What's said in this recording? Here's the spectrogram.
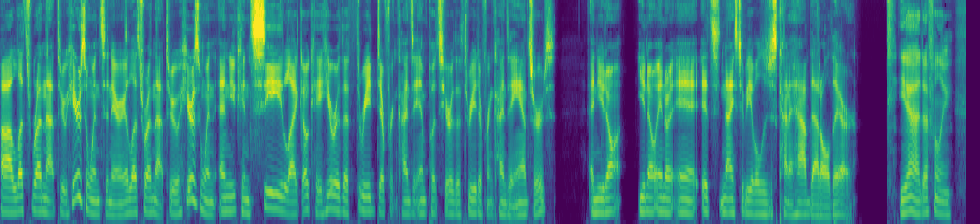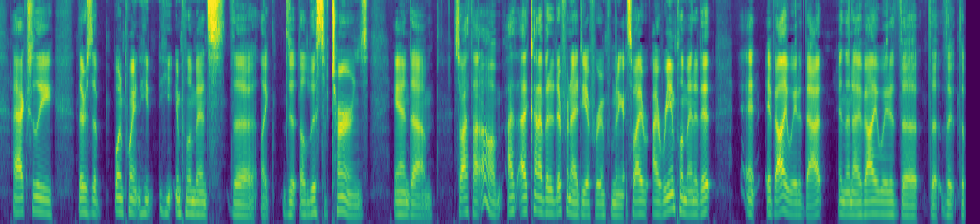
Uh, let's run that through. Here's a win scenario. Let's run that through. Here's a win. And you can see, like, okay, here are the three different kinds of inputs. Here are the three different kinds of answers. And you don't, you know, in a, in, it's nice to be able to just kind of have that all there. Yeah, definitely. I actually, there's a one point he he implements the like the, a list of turns, and um, so I thought, oh, I, I kind of had a different idea for implementing it. So I I re-implemented it and evaluated that, and then I evaluated the the, the, the,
